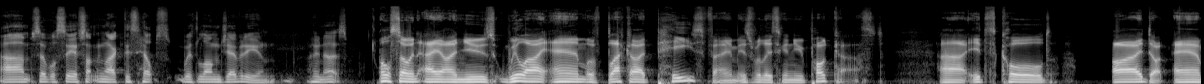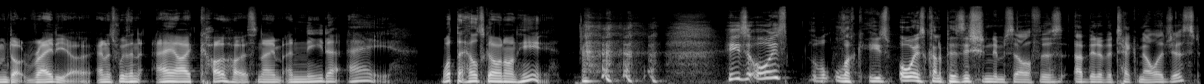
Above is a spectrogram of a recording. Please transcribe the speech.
Um, so we'll see if something like this helps with longevity, and who knows. Also, in AI news, Will.i.am of Black Eyed Peas fame is releasing a new podcast. Uh, it's called i.am.radio, and it's with an AI co host named Anita A. What the hell's going on here? He's always look. He's always kind of positioned himself as a bit of a technologist,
